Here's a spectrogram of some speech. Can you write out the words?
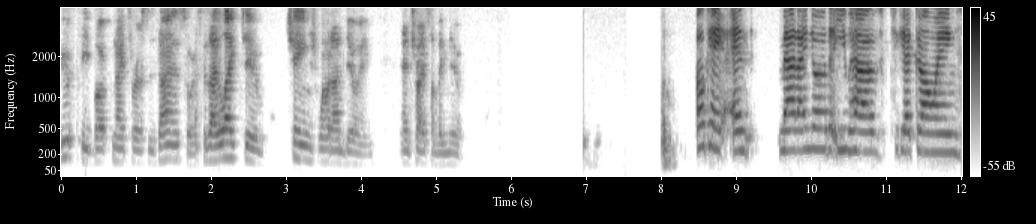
goofy book, Knights versus Dinosaurs, because I like to change what I'm doing and try something new. Okay, and Matt, I know that you have to get going.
